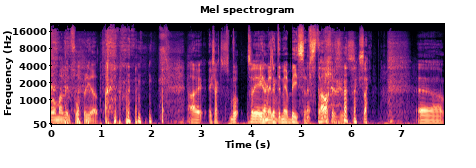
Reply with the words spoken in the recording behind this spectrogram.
vad man vill få opererat. ja, exakt. Så det är in egentligen... med lite mer biceps. ja, exakt. Uh,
